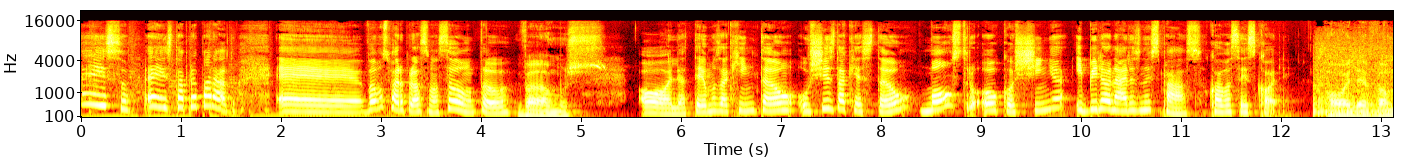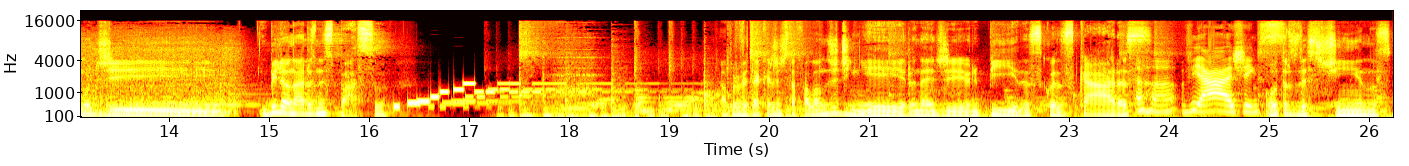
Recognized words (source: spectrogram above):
É isso, é isso, tá preparado. É, Vamos para o próximo assunto? Vamos. Olha, temos aqui então o X da questão, monstro ou coxinha e bilionários no espaço. Qual você escolhe? Olha, vamos de bilionários no espaço. Aproveitar que a gente tá falando de dinheiro, né? De Olimpíadas, coisas caras, Aham, Viagens. outros destinos.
